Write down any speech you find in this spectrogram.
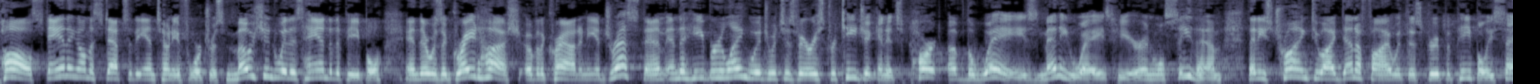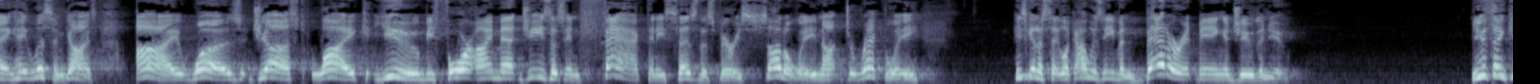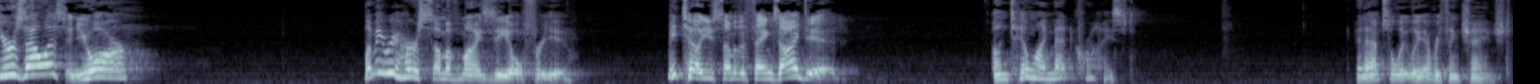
Paul, standing on the steps of the Antonia fortress, motioned with his hand to the people, and there was a great hush over the crowd, and he addressed them in the Hebrew language, which is very strategic, and it's part of the ways, many ways here, and we'll see them, that he's trying to identify with this group of people. He's saying, hey, listen, guys, I was just like you before I met Jesus. In fact, and he says this very subtly, not directly, he's going to say, look, I was even better at being a Jew than you. You think you're zealous, and you are. Let me rehearse some of my zeal for you. Let me tell you some of the things I did until I met Christ. And absolutely everything changed.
